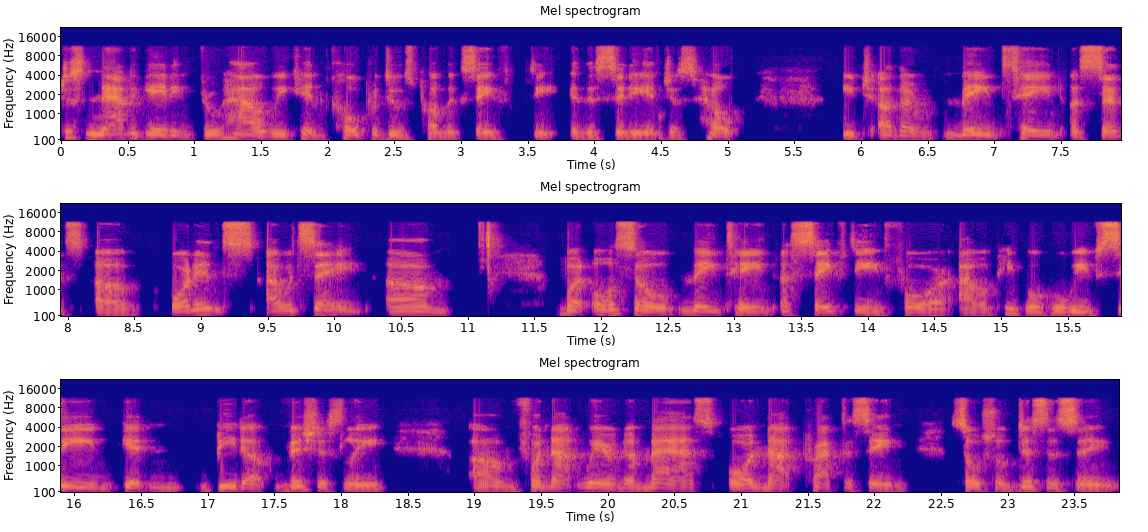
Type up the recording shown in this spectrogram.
just navigating through how we can co-produce public safety in the city and just help each other maintain a sense of ordinance, I would say, um, but also maintain a safety for our people who we've seen getting beat up viciously um, for not wearing a mask or not practicing social distancing.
